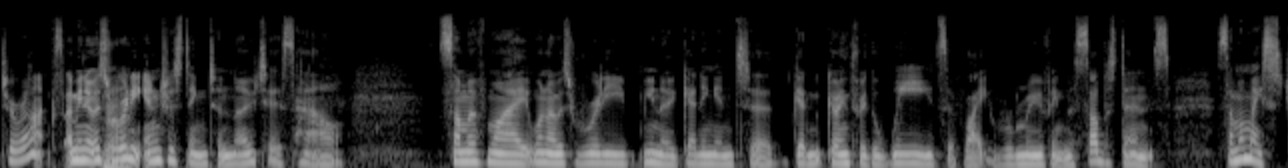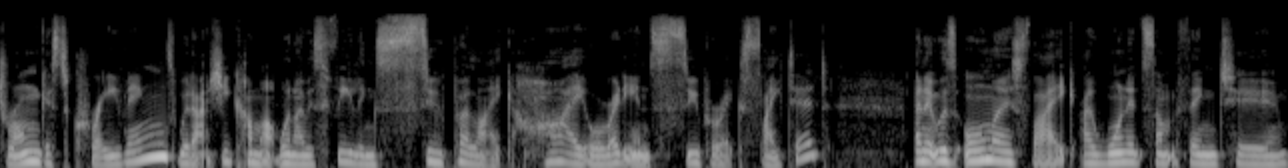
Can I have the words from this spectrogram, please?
to relax. I mean, it was Right. really interesting to notice how some of my when I was really, you know, getting into getting going through the weeds of like removing the substance, some of my strongest cravings would actually come up when I was feeling super like high already and super excited. And it was almost like I wanted something to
